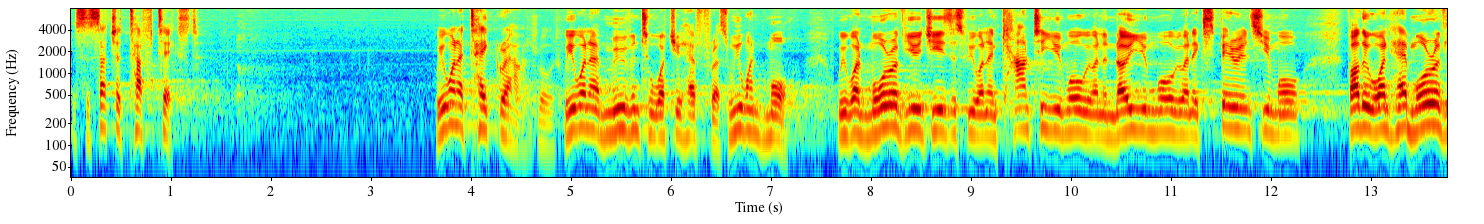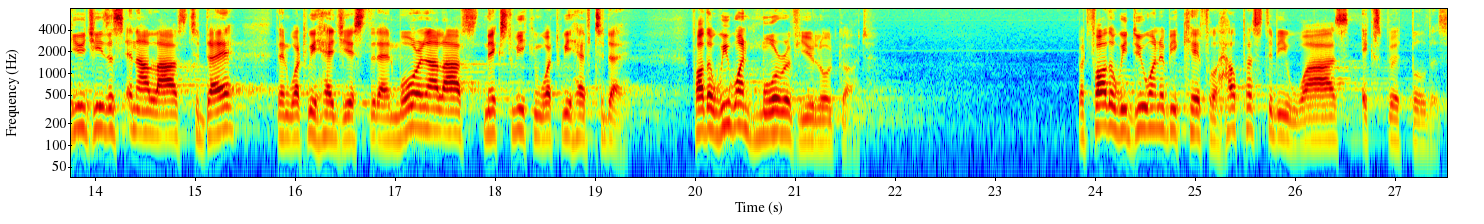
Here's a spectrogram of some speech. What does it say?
This is such a tough text. We want to take ground, Lord. We want to move into what you have for us. We want more. We want more of you, Jesus. We want to encounter you more. We want to know you more. We want to experience you more. Father, we want to have more of you, Jesus, in our lives today than what we had yesterday, and more in our lives next week than what we have today. Father, we want more of you, Lord God. But Father, we do want to be careful. Help us to be wise, expert builders.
